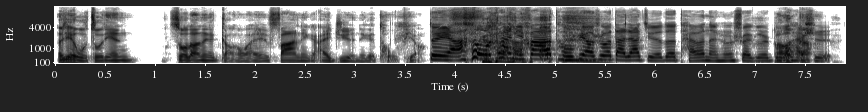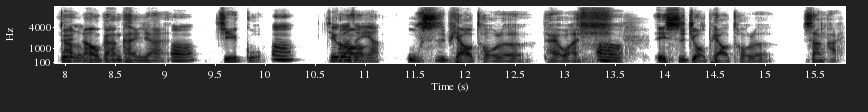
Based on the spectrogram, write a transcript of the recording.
而且我昨天收到那个稿，我还发那个 IG 的那个投票，对呀，我看你发投票说大家觉得台湾男生帅哥多还是对，然后我刚刚看一下，嗯，结果，嗯，结果怎样？五十票投了台湾，嗯，诶，十九票投了上海。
